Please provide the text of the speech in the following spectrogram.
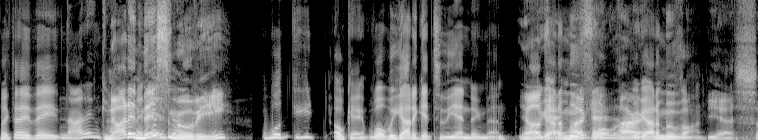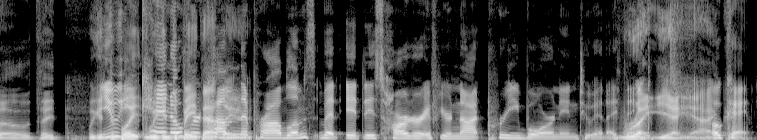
Like they they Not in Not in this movie. well you, okay. Well, we got to get to the ending then. Yeah, we got to move okay, forward. all We got to move on. Yes. So they We can You, debate. you we can can debate that overcome later. the problems, but it is harder if you're not pre-born into it. I think. right? Yeah. Yeah. I- Okay.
